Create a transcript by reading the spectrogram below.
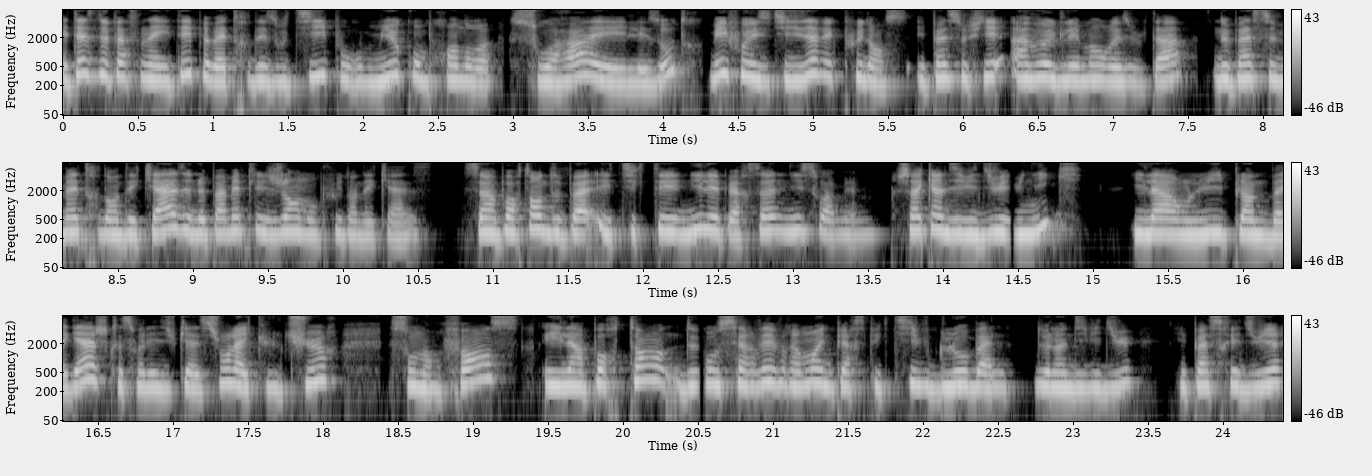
les tests de personnalité peuvent être des outils pour mieux comprendre soi et les autres, mais il faut les utiliser avec prudence et pas se fier aveuglément aux résultats, ne pas se mettre dans des cases et ne pas mettre les gens non plus dans des cases. C'est important de ne pas étiqueter ni les personnes ni soi-même. Chaque individu est unique il a en lui plein de bagages, que ce soit l'éducation, la culture, son enfance, et il est important de conserver vraiment une perspective globale de l'individu et pas se réduire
